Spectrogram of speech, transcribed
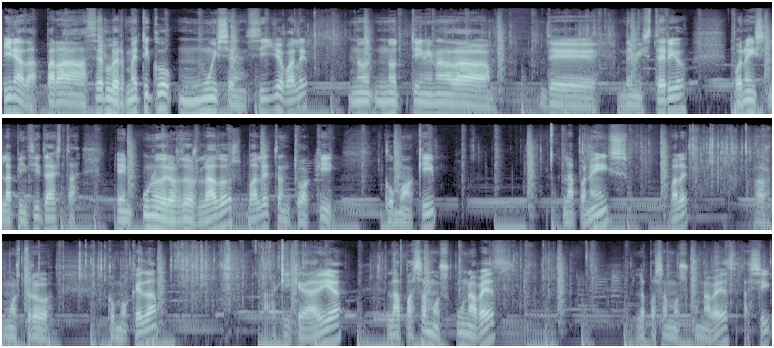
Y nada, para hacerlo hermético, muy sencillo, ¿vale? No, tiene nada de, de, misterio. Ponéis la pincita esta en uno de los dos lados, ¿vale? Tanto aquí como aquí. La ponéis, ¿vale? Os muestro cómo queda. Aquí quedaría. La pasamos una vez. La pasamos una vez, así.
